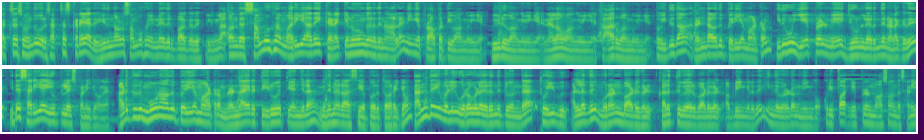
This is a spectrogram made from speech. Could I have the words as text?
சக்சஸ் வந்து ஒரு சக்சஸ் கிடையாது. இருந்தாலும் சமூகம் என்ன எதிர்பார்க்குது இல்லைங்களா? அந்த சமூக மரியாதை கிடைக்கணுங்கிறதுனால நீங்க ப்ராப்பர்ட்டி வாங்குவீங்க. வீடு வாங்குவீங்க நிலம் வாங்குவீங்க கார் வாங்குவீங்க. இதுதான் ரெண்டாவது பெரிய மாற்றம். இதுவும் ஏப்ரல் மே ஜூன்ல இருந்து நடக்குது. இருக்குது. இதை சரியா யூட்டிலைஸ் பண்ணிக்கோங்க. அடுத்தது மூணாவது பெரிய மாற்றம் ரெண்டாயிரத்தி இருபத்தி அஞ்சுல மிதன ராசியை பொறுத்த வரைக்கும். தந்தை வழி உறவுல இருந்துட்டு வந்த தொய்வு அல்லது முரண்பாடுகள் கருத்து வேறுபாடுகள் அப்படிங்கிறது இந்த வருடம் நீங்கும். குறிப்பா ஏப்ரல் மாசம் அந்த சனி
